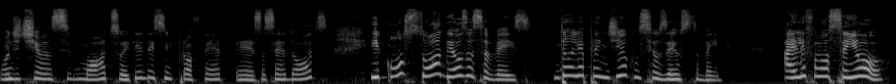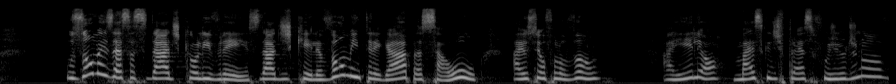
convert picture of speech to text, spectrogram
onde tinham sido mortos 85 profetas, é, sacerdotes, e constou a Deus dessa vez. Então ele aprendia com seus erros também. Aí ele falou: Senhor, os homens dessa cidade que eu livrei, a cidade de Keila, vão me entregar para Saul? Aí o Senhor falou: vão. Aí ele, ó, mais que depressa, fugiu de novo.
